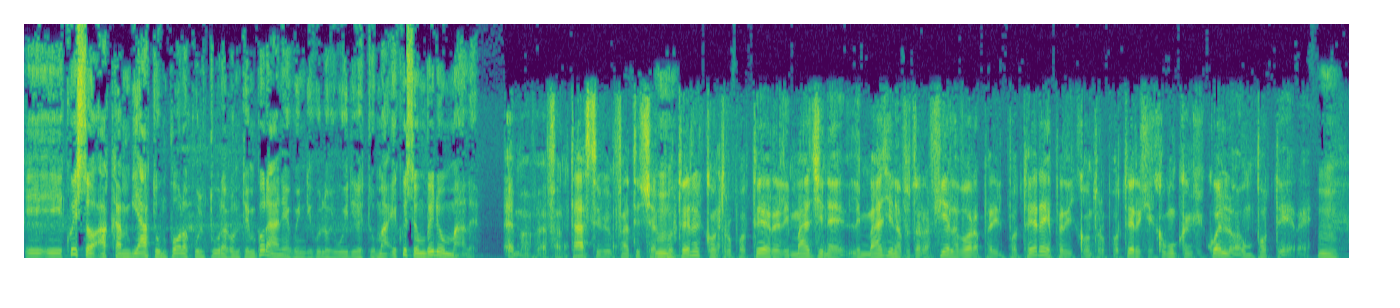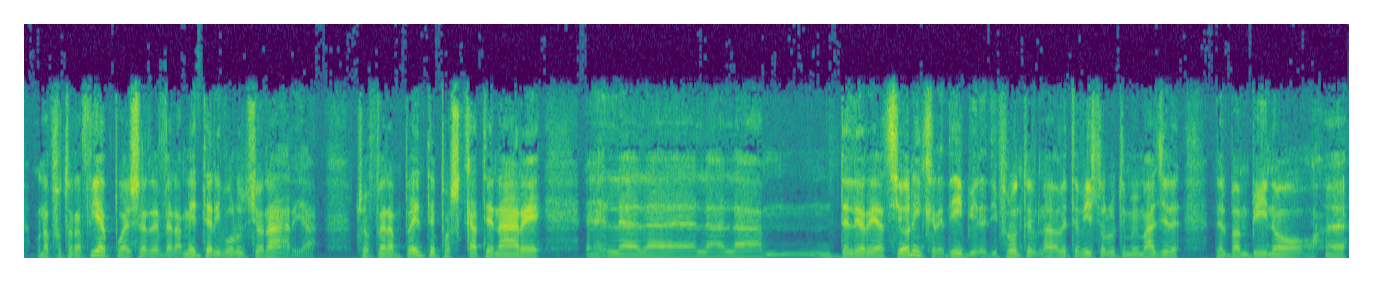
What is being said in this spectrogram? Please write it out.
e, e questo ha cambiato un po' la cultura contemporanea, quindi quello che vuoi dire tu, ma e questo è un bene o un male? Eh, ma è fantastico, infatti c'è il mm. potere e il contropotere, l'immagine, l'immagine, la fotografia lavora per il potere e per il contropotere, che comunque anche quello è un potere. Mm. Una fotografia può essere veramente rivoluzionaria, cioè veramente può scatenare eh, la, la, la, delle reazioni incredibili. Di fronte, avete visto l'ultima immagine del bambino eh,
